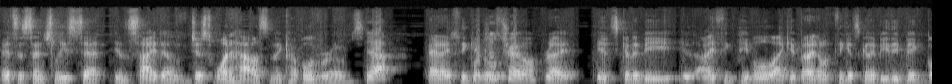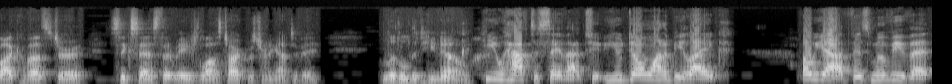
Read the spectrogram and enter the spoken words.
It's essentially set inside of just one house and a couple of rooms." Yeah, And I think which it'll is true. right. It's going to be. I think people will like it, but I don't think it's going to be the big blockbuster success that Raiders Lost Ark was turning out to be. Little did he know. You have to say that too. You don't want to be like, "Oh yeah, this movie that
